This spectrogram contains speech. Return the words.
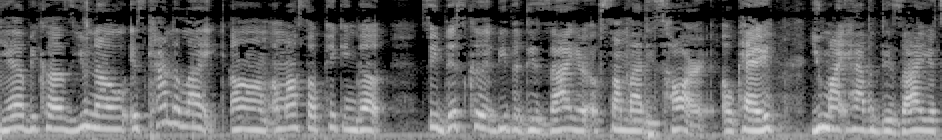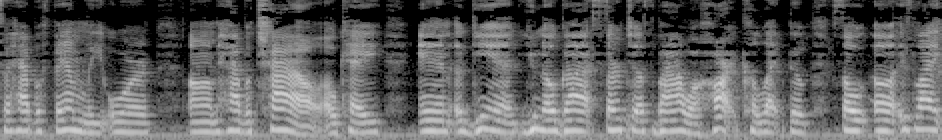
Yeah, because, you know, it's kind of like, um, I'm also picking up, see, this could be the desire of somebody's heart, okay? You might have a desire to have a family or um, have a child, okay? And again, you know, God search us by our heart collective. So uh, it's like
